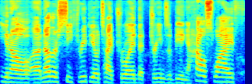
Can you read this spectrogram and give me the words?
you know another C-3PO type droid that dreams of being a housewife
